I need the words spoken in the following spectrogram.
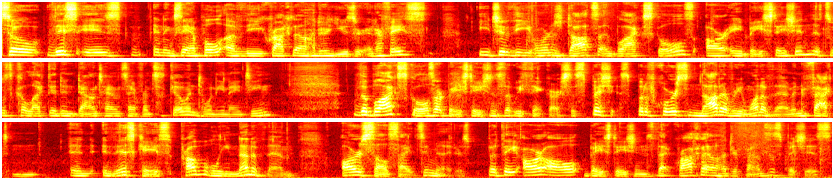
So this is an example of the Crocodile Hunter user interface. Each of the orange dots and black skulls are a base station. This was collected in downtown San Francisco in 2019. The black skulls are base stations that we think are suspicious, but of course, not every one of them, in fact, in, in this case, probably none of them, are cell site simulators, but they are all base stations that Crocodile Hunter found suspicious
